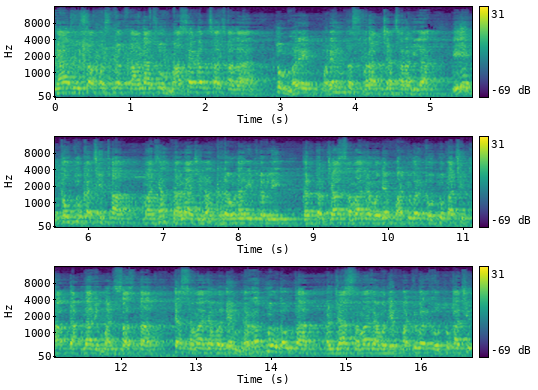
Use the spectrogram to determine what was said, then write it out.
त्या दिवसापासून ताना जो मासाहेबांचा झाला तो मरेपर्यंत स्वराज्याचा राहिला. एक कौतुकाची थाप माझ्या तानाजीला घडवणारी ठरली. खर तर ज्या समाजामध्ये पाठीवर कौतुकाची थाप टाकणारी माणसं असतात त्या समाजामध्ये नररत्न उगवतात. आणि ज्या समाजामध्ये पाठीवर कौतुकाची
